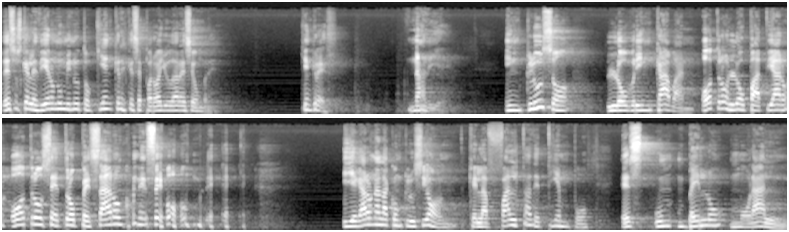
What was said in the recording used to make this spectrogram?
De esos que les dieron un minuto, ¿quién crees que se paró a ayudar a ese hombre? ¿Quién crees? Nadie. Incluso lo brincaban, otros lo patearon, otros se tropezaron con ese hombre. Y llegaron a la conclusión que la falta de tiempo es un velo moral,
